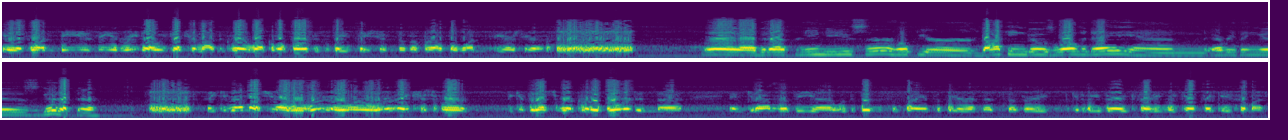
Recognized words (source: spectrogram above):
KF1 BUZ Reno, we've got you loud and clear. Welcome aboard Well, good afternoon to you, sir. Hope your docking goes well today and everything is good up there. Thank you very much. Know, we're, we're, we're, anxious for to get the rest of our crew aboard and uh, and get on with the uh, with the business of science up here, and it's a very going to be a very exciting weekend. Thank you so much.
